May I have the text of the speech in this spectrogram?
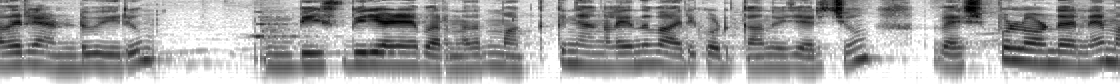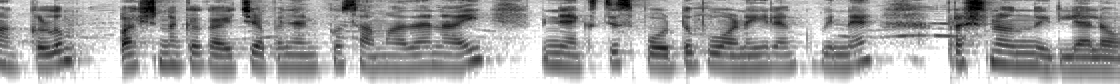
അവർ രണ്ടുപേരും ബീഫ് ബിരിയാണിയാണ് പറഞ്ഞത്. മക്കൾക്ക് ഞങ്ങളെ വാരി കൊടുക്കാമെന്ന് വിചാരിച്ചു. വിശപ്പുള്ളതുകൊണ്ട് തന്നെ മക്കളും ഭക്ഷണമൊക്കെ കഴിച്ചു. അപ്പോൾ ഞങ്ങൾക്ക് സമാധാനമായി പിന്നെ നെക്സ്റ്റ് സ്പോട്ട് പോവുകയാണെങ്കിൽ ഞങ്ങൾക്ക് പിന്നെ പ്രശ്നമൊന്നും ഇല്ലല്ലോ.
